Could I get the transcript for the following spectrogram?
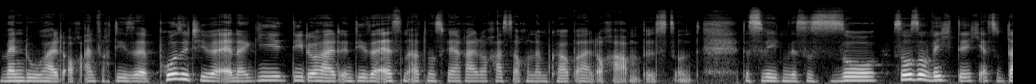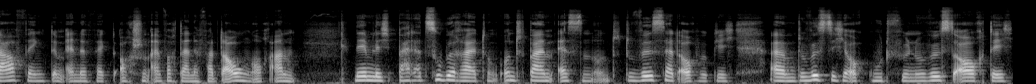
Wenn du halt auch einfach diese positive Energie, die du halt in dieser Essenatmosphäre halt auch hast, auch in deinem Körper halt auch haben willst. Und deswegen, das ist so, so, so wichtig. Also da fängt im Endeffekt auch schon einfach deine Verdauung auch an nämlich bei der Zubereitung und beim Essen. Und du willst halt auch wirklich, ähm, du willst dich ja auch gut fühlen, du willst auch dich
